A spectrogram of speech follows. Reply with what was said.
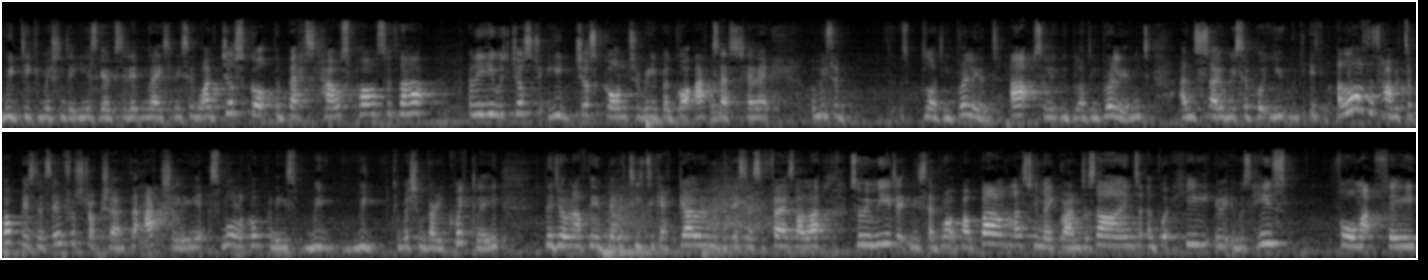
we decommissioned it years ago because it didn't race, and he said, well, I've just got the best house part of that. And he was just, he'd just gone to RIBA, got access to it, and we said, it's bloody brilliant, absolutely bloody brilliant. And so we said, but you, it, a lot of the time it's about business infrastructure that actually smaller companies we, we commission very quickly. they don't have the ability to get going with the business affairs like that. So we immediately said, what about Boundless, who make grand designs? But he, it was his format fee,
